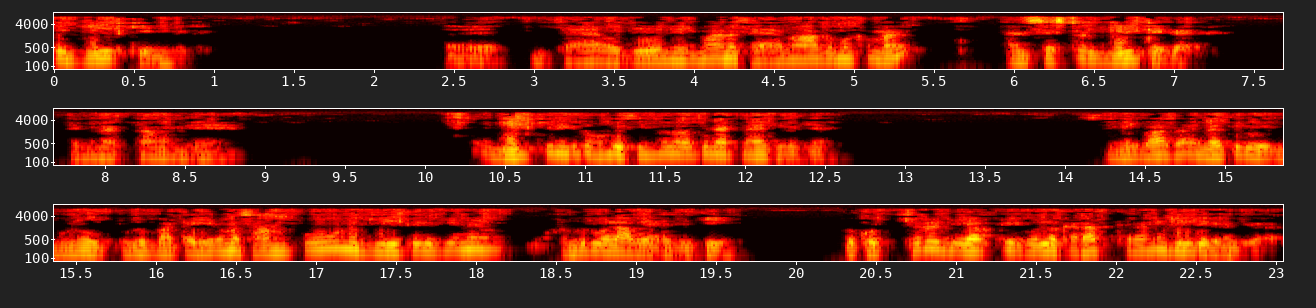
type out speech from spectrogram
ඔය ගිල්ට් කියන එක. ඒ ඔය දේව නිර්මාණ සෑම ආගමකම ancestral guilt එක. එහෙම නැත්නම් මේ ගිල්ට් කියන එකට හොඳ සිංහල වචනයක් නැහැ කියලා කියන්නේ. සිංහල භාෂාවේ නැතිලු මුළු මුළු බටහිරම සම්පූර්ණ ගිල්ට් එක කියන අඳුරු වලාව යටදී තියෙනවා. කොච්චර දෙයක් ඒගොල්ලෝ කරත් කරන්නේ ගිල්ට් එක නැති කරා.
